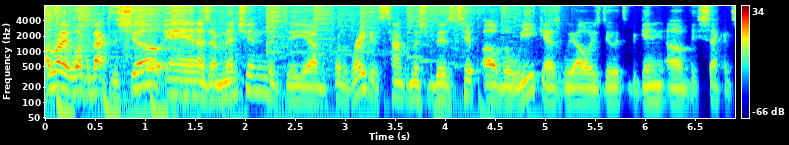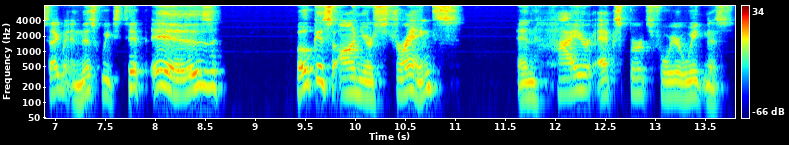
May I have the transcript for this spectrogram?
All right, welcome back to the show. And as I mentioned at the uh, before the break, it's time for Mr. Biz tip of the week, as we always do at the beginning of the second segment. And this week's tip is focus on your strengths and hire experts for your weakness.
